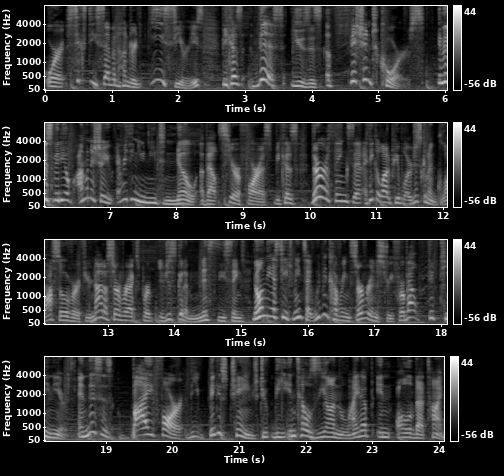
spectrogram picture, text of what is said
or 6700E series, because this uses efficient cores. In this video, I'm gonna show you everything you need to know about Sierra Forest because there are things that I think a lot of people are just gonna gloss over. If you're not a server expert, you're just gonna miss these things. Now on the STH main site, we've been been covering the server industry for about 15 years, and this is by far the biggest change to the Intel Xeon lineup in all of that time.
